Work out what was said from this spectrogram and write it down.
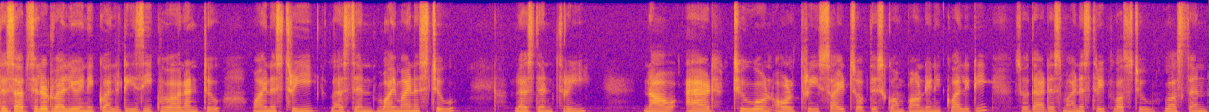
this absolute value inequality is equivalent to minus 3 less than y minus 2 less than 3 now add 2 on all three sides of this compound inequality. So that is minus 3 plus 2 less than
